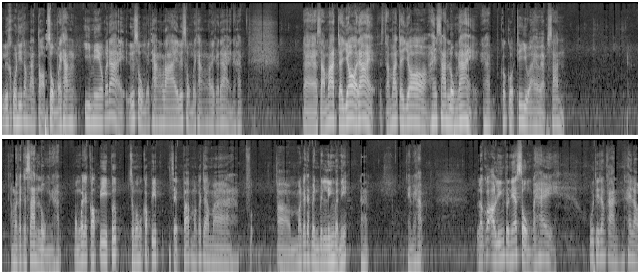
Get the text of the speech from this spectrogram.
หรือคนที่ต้องการตอบส่งไปทางอีเมลก็ได้ หรือส่งไปทางไลน์หรือส่งไปทางอะไรก็ได้นะครับ แต่สามารถจะย่อได้ สามารถจะย่อให้สั้นลงได้นะครับ ก็กดที่ URL แบบสั้น มันก็จะสั้นลงนะครับ ผมก็จะ Copy ปุ๊บ สมมติผม Copy เสร็จปั๊บมันก็จะมา มันก็จะเป็นเป็นลิงก์แบบนี้นะครับเห็นไหมครับแล้วก็เอาลิงก์ตัวนี้ส่งไปให้ผู้ที่ต้องการให้เรา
